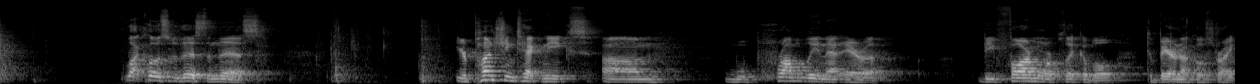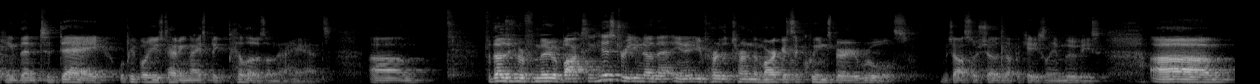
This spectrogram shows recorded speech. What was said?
a lot closer to this than this. Your punching techniques um, will probably in that era be far more applicable to bare knuckle striking than today, where people are used to having nice big pillows on their hands. Um, for those of you who are familiar with boxing history, you know that you know, you've heard the term the Marquess of Queensberry rules, which also shows up occasionally in movies. Um,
